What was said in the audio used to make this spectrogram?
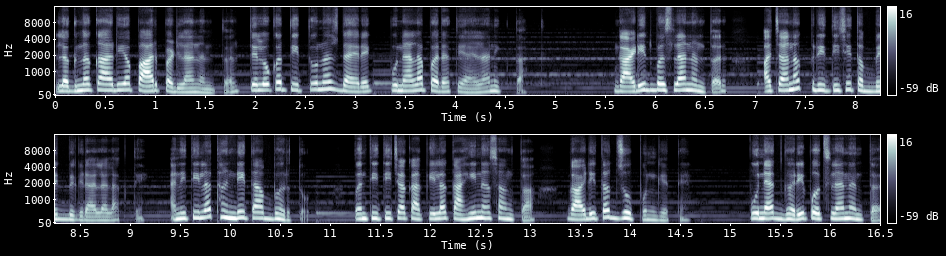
लग्न कार्य पार पडल्यानंतर ते लोक तिथूनच डायरेक्ट पुण्याला परत यायला निघतात. गाडीत बसल्यानंतर अचानक प्रीतीची तब्येत बिघडायला लागते आणि तिला थंडी ताप भरतो. पण ती तिच्या काकीला काही न सांगता गाडीतच झोपून घेते. पुण्यात घरी पोचल्यानंतर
